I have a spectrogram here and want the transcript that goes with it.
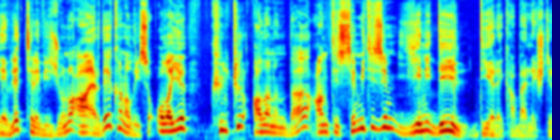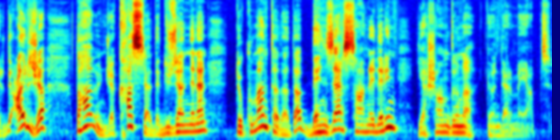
Devlet televizyonu ARD kanalı ise olayı kültür alanında antisemitizm yeni değil diyerek haberleştirdi. Ayrıca daha önce Kassel'de düzenlenen dokumentada da benzer sahnelerin yaşandığına gönderme yaptı.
